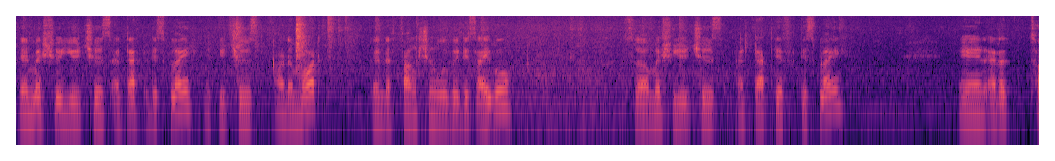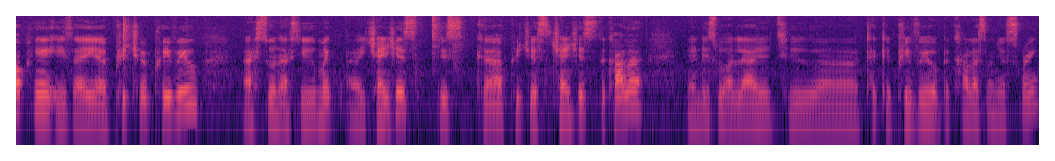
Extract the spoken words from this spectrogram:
Then make sure you choose adaptive display. If you choose other mode, then the function will be disabled. So make sure you choose adaptive display and at the top here is a, a uh, picture preview. As soon as you make uh, changes this uh, picture changes the color. And this will allow you to uh, take a preview of the colors on your screen.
